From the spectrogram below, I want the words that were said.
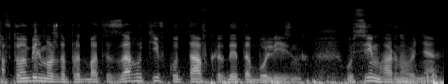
Автомобіль можна придбати за готівку та в кредит або лізинг. Усім гарного дня!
